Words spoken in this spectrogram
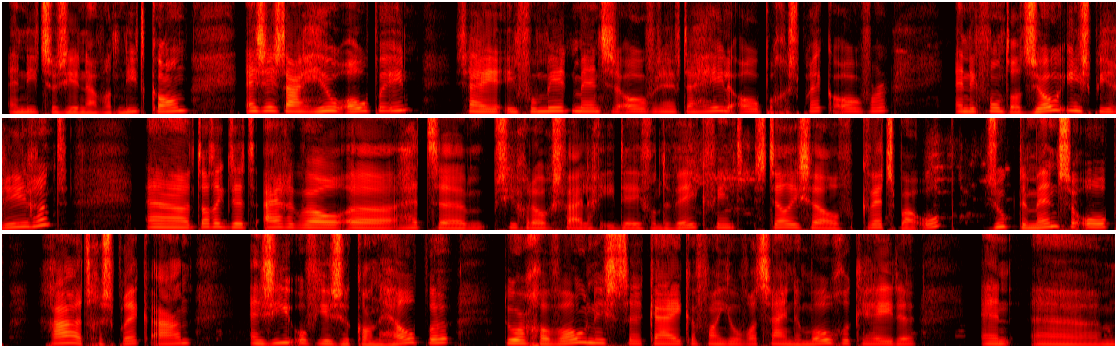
en niet zozeer naar wat niet kan. En ze is daar heel open in. Zij informeert mensen over, ze heeft daar hele open gesprekken over. En ik vond dat zo inspirerend eh, dat ik dit eigenlijk wel eh, het eh, psychologisch veilige idee van de week vind. Stel jezelf kwetsbaar op, zoek de mensen op, ga het gesprek aan en zie of je ze kan helpen door gewoon eens te kijken van, joh, wat zijn de mogelijkheden en, ehm,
